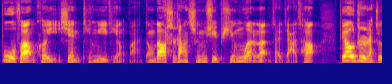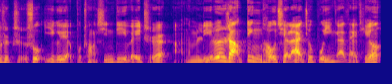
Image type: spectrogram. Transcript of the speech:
不妨可以先停一停啊，等到市场情绪平稳了再加仓。标志呢就是指数一个月不创新低为止啊。那么理论上定投起来就不应该再停，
